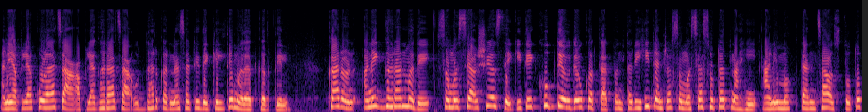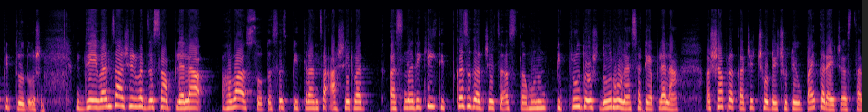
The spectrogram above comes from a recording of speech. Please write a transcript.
आणि आपल्या कुळाचा आपल्या घराचा उद्धार करण्यासाठी देखील ते मदत करतील. कारण अनेक घरांमध्ये समस्या अशी असते की ते खूप देवदेव करतात पण तरीही त्यांच्या समस्या सुटत नाही आणि मग त्यांचा असतो तो पितृदोष. देवांचा आशीर्वाद जसा आपल्याला हवा असतो तसंच पित्रांचा आशीर्वाद असणं देखील तितकंच गरजेचं असतं. म्हणून पितृदोष दूर होण्यासाठी आपल्याला अशा प्रकारचे छोटे छोटे उपाय करायचे असतात.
